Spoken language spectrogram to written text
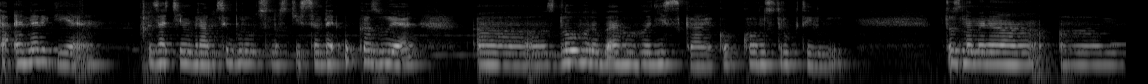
ta energie zatím v rámci budoucnosti se neukazuje uh, z dlouhodobého hlediska jako konstruktivní. To znamená, um,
